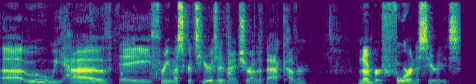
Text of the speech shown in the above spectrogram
Uh, ooh, we have a Three Musketeers adventure on the back cover. Number four in a series.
